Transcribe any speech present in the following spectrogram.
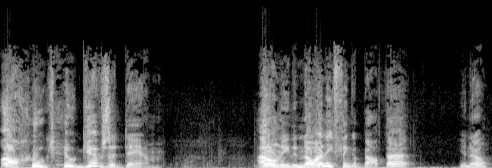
Oh, who, who gives a damn? I don't need to know anything about that, you know?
